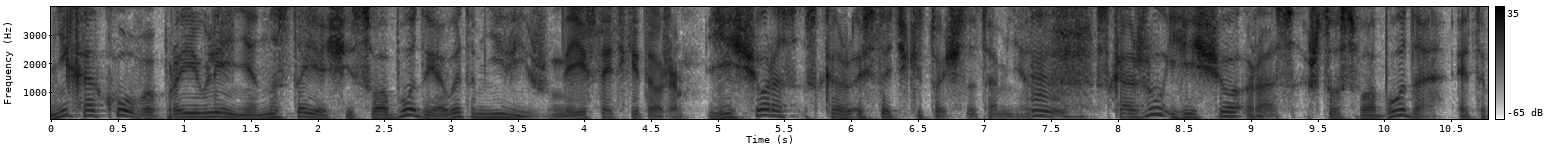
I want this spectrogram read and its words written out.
никакого проявления настоящей свободы я в этом не вижу. И эстетики тоже. Еще раз скажу, эстетики точно там нет. Скажу еще раз, что свобода – это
